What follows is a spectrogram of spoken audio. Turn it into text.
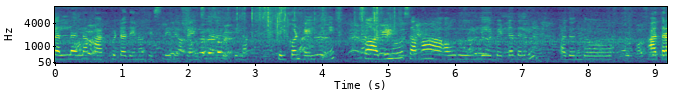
ಕಲ್ಲೆಲ್ಲ ಹಾಕ್ಬಿಟ್ಟು ಅದೇನೋ ಹೆಸರಿದೆ ಫ್ರೆಂಡ್ಸ್ ಗೊತ್ತಿಲ್ಲ. ತಿಳ್ಕೊಂಡು ಹೇಳ್ತೀನಿ. ಸೊ ಅದನ್ನು ಸಹ ಅವರು ಇಲ್ಲಿ ಬೆಟ್ಟದಲ್ಲಿ ಅದೊಂದು ಆ ಥರ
